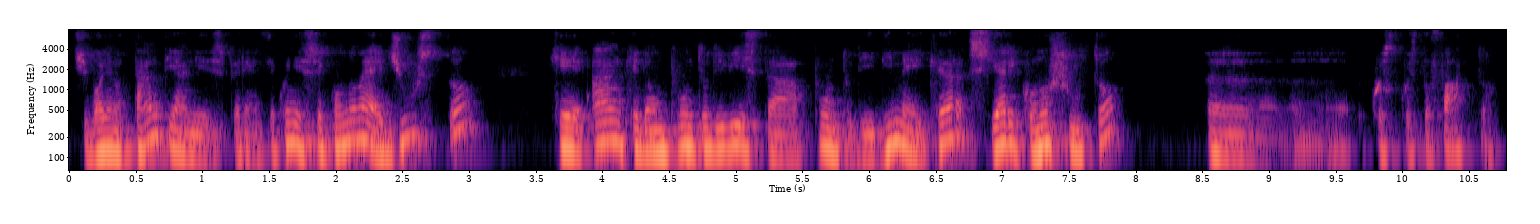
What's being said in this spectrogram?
Ci vogliono tanti anni di esperienza, quindi secondo me è giusto che anche da un punto di vista appunto di, di maker sia riconosciuto eh, questo, questo, fatto.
